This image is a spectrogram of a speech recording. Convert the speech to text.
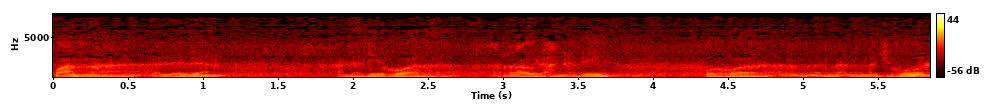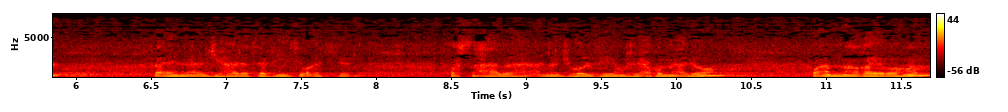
وأما الابن الذي هو الراوي عن أبيه وهو مجهول فإن الجهالة فيه تؤثر والصحابة المجهول فيهم في الحكم معلوم وأما غيرهم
